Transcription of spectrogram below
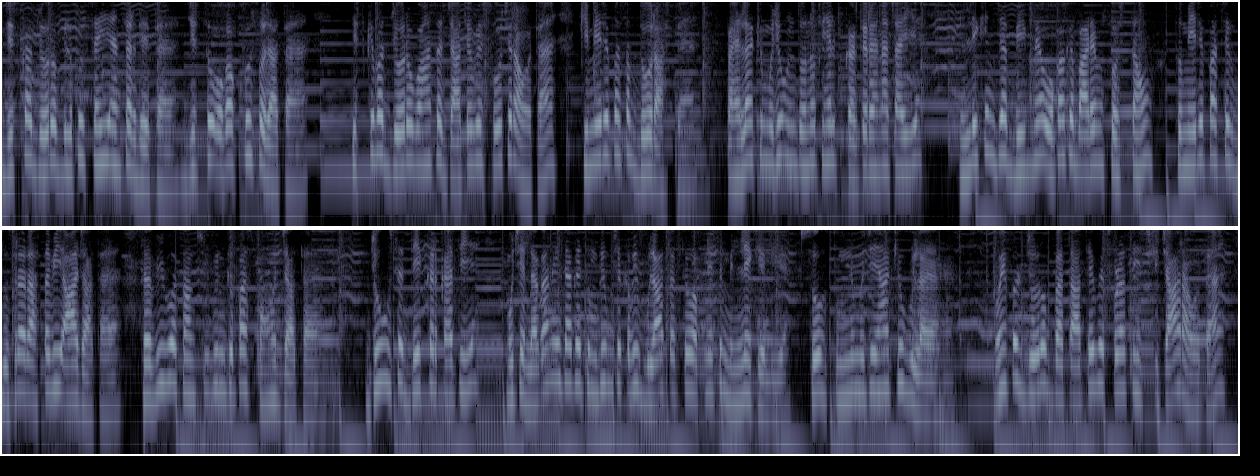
जिसका जोरो बिल्कुल सही आंसर देता है, जिससे ओगा खुश हो जाता है। इसके बाद जोरो वहाँ से जाते हुए सोच रहा होता है कि मेरे पास अब दो रास्ते हैं। पहला कि मुझे उन दोनों की हेल्प करते रहना चाहिए, लेकिन जब भी मैं ओगा के बारे में सोचता हूँ तो मेरे पास एक दूसरा रास्ता भी आ जाता है, तभी वो सांसुकिन के पास पहुँच जाता है, जो उसे देख कर कहती है, मुझे लगा नहीं था कि तुम भी मुझे कभी बुला सकते हो अपने से मिलने के लिए। सो तुमने मुझे यहाँ क्यों बुलाया है? वहीं पर जोरो बताते हुए थोड़ा सा हिचकिचा रहा होता है,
